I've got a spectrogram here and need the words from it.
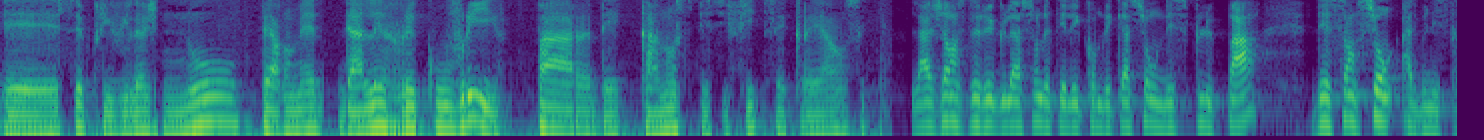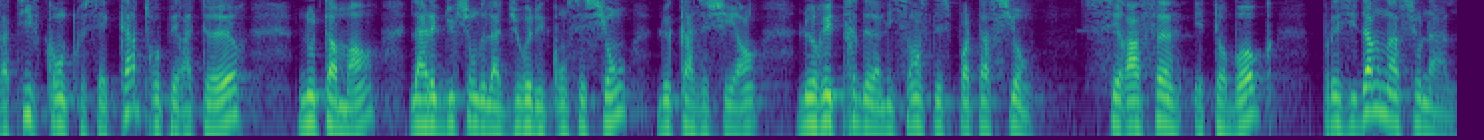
Et ce privilège nous permet d'aller recouvrir par des canaux spécifiques ces créances. L'agence de régulation des télécommunications n'exclut pas des sanctions administratives contre ces quatre opérateurs, notamment la réduction de la durée de concession, le cas échéant, le retrait de la licence d'exploitation. Séraphin et Tobok, président national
